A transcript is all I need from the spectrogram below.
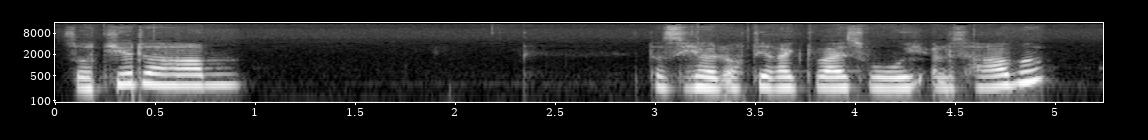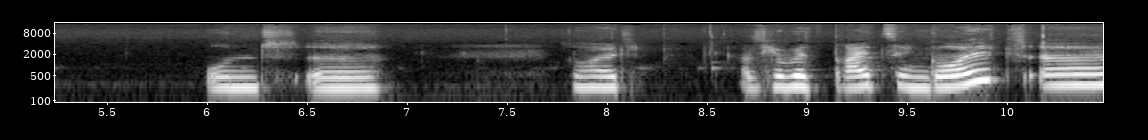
sortierter haben. Dass ich halt auch direkt weiß, wo ich alles habe. Und, äh, so halt. Also ich habe jetzt 13 Gold, äh,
